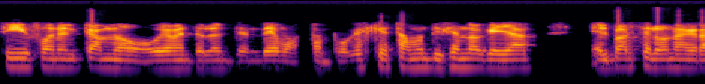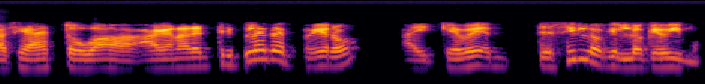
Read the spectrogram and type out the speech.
sí fue en el Camp Nou, obviamente lo entendemos. Tampoco es que estamos diciendo que ya el Barcelona gracias a esto va a ganar el triplete, pero hay que ver, decir lo que, lo que vimos.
